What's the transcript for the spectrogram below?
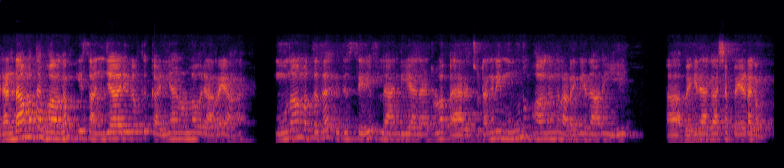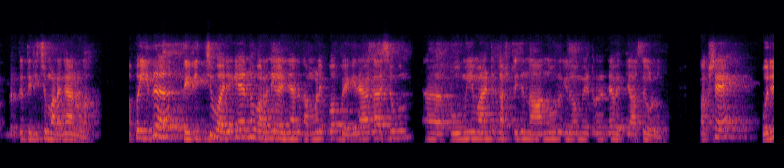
രണ്ടാമത്തെ ഭാഗം ഈ സഞ്ചാരികൾക്ക് കഴിയാനുള്ള ഒരു അറയാണ്. മൂന്നാമത്തത് ഇത് സേഫ് ലാൻഡ് ചെയ്യാനായിട്ടുള്ള പാരച്യൂട്ട് അങ്ങനെ ഈ മൂന്ന് ഭാഗങ്ങൾ അടങ്ങിയതാണ് ഈ ബഹിരാകാശ പേടകം. ഇവർക്ക് തിരിച്ചു മടങ്ങാനുള്ളത് അപ്പൊ ഇത് തിരിച്ചു വരിക എന്ന് പറഞ്ഞു കഴിഞ്ഞാൽ നമ്മളിപ്പോ ബഹിരാകാശവും ഭൂമിയുമായിട്ട് കഷ്ടിച്ച് നാനൂറ് കിലോമീറ്ററിന്റെ വ്യത്യാസമേ ഉള്ളൂ. പക്ഷേ ഒരു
